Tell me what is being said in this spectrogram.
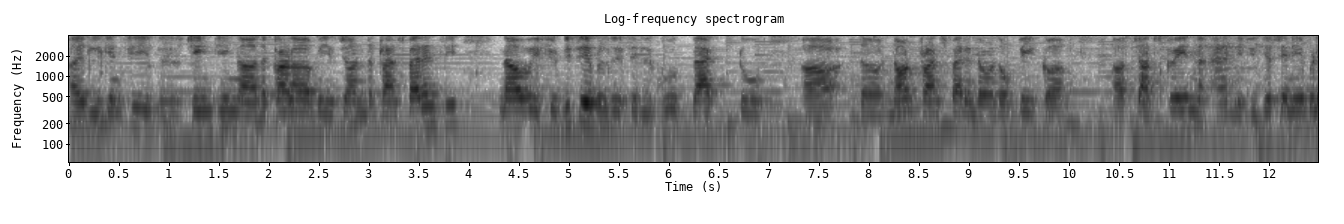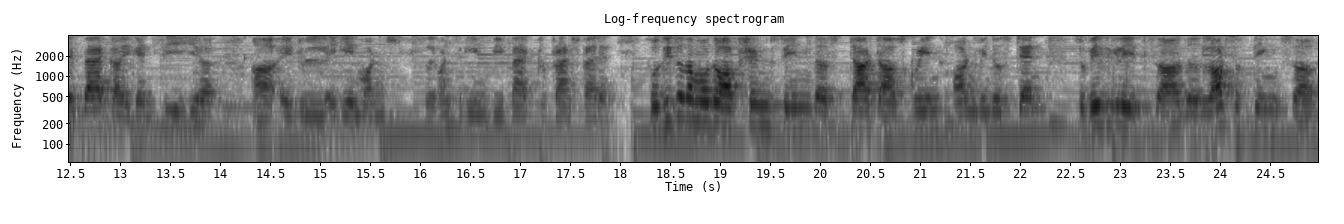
uh, you can see this is changing uh, the color based on the transparency. Now if you disable this it will go back to uh, the non-transparent or the opaque uh, uh, start screen. And if you just enable it back uh, you can see here uh, it will again once once again be back to transparent. So these are some of the options in the start uh, screen on windows 10 so basically it's uh, the lots of things uh,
